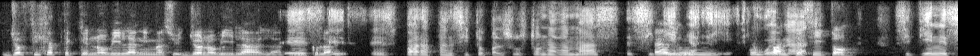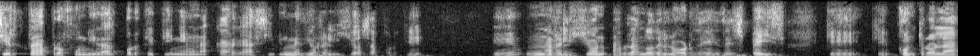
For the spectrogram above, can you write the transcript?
yo fíjate que no vi la animación, yo no vi la, película. es- es para pancito, para el susto nada más. Sí Es tiene un, así, sí un juega, panquecito. sí tiene cierta profundidad porque tiene una carga así medio religiosa, porque eh, una religión, hablando del Lord de, de Space, que, que controla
